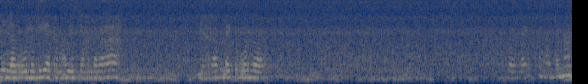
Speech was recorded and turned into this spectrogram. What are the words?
ஆள் இல்லாத ஊரில் டீ மாதிரி இருக்கு ஆண்டவா. யாராவது லைக்கு போடுங்க. ஒரு லைக் மட்டும்தான்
